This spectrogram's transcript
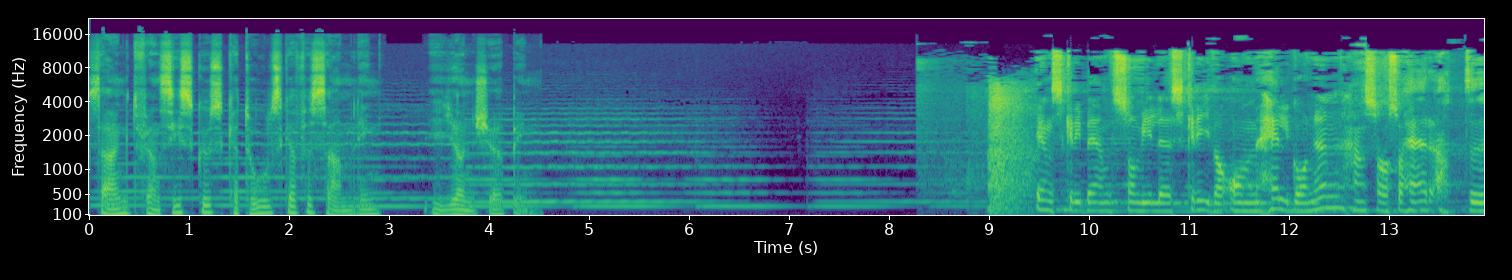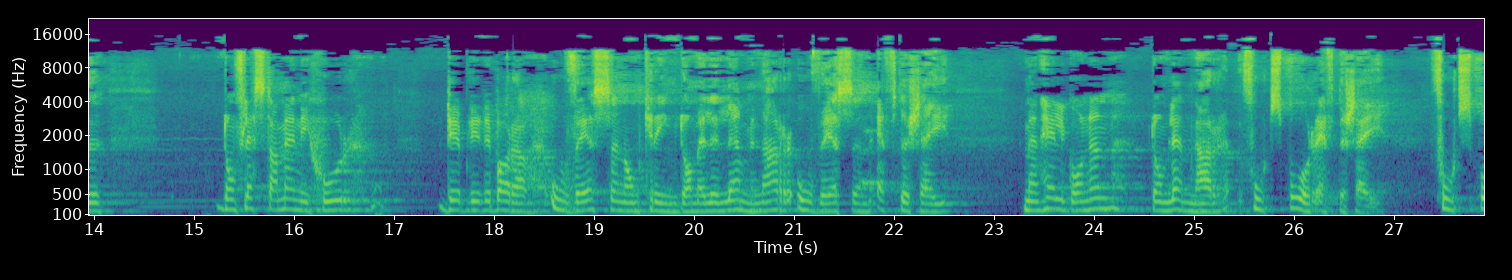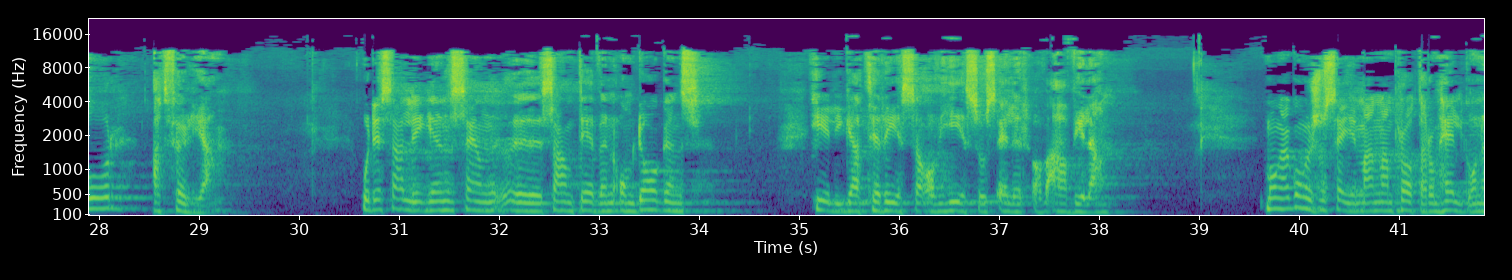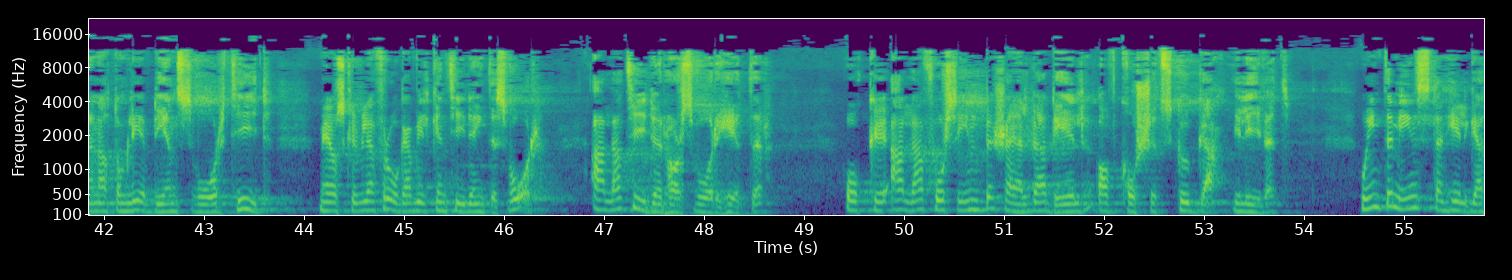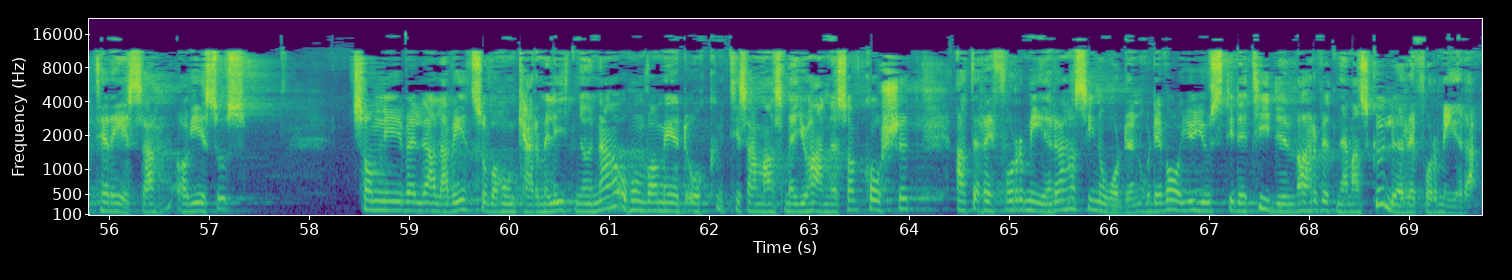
Sankt Franciskus katolska församling i Jönköping. En skribent som ville skriva om helgonen, han sa så här att eh, de flesta människor, det blir det bara oväsen omkring dem eller lämnar oväsen efter sig. Men helgonen, de lämnar fotspår efter sig, fotspår att följa. Och det är sannerligen eh, sant även om dagens heliga Teresa av Jesus eller av Avila. Många gånger så säger man, man pratar om helgonen, att de levde i en svår tid. Men jag skulle vilja fråga, vilken tid är inte svår? Alla tider har svårigheter. Och eh, alla får sin beskärda del av korsets skugga i livet. Och inte minst den heliga Teresa av Jesus. Som ni väl alla vet så var hon karmelitnunna och hon var med och tillsammans med Johannes av korset att reformera sin orden. Och det var ju just i det tidevarvet när man skulle reformera.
